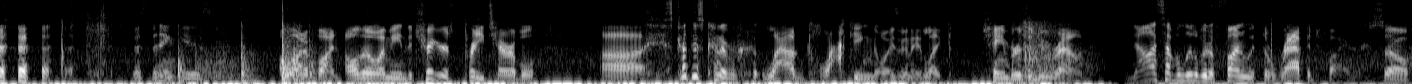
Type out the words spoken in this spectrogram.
this thing is a lot of fun. Although, I mean, the trigger is pretty terrible. Uh, it's got this kind of loud clacking noise when it like chambers a new round. Now let's have a little bit of fun with the rapid fire. So,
